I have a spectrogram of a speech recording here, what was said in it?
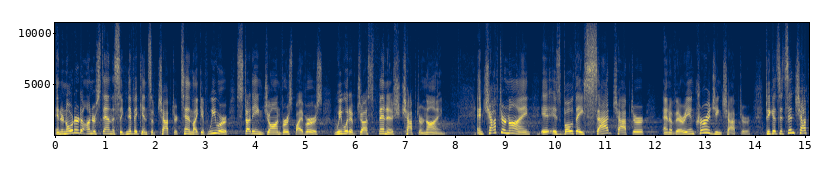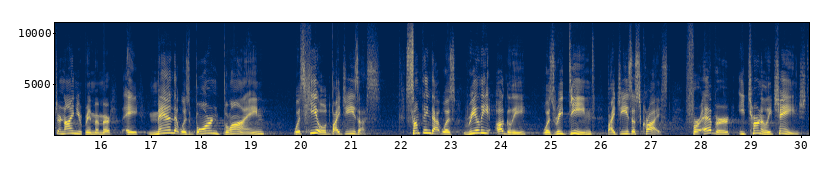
And in order to understand the significance of chapter 10, like if we were studying John verse by verse, we would have just finished chapter 9. And chapter 9 is both a sad chapter and a very encouraging chapter because it's in chapter 9, you remember, a man that was born blind was healed by Jesus. Something that was really ugly was redeemed by Jesus Christ, forever, eternally changed.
